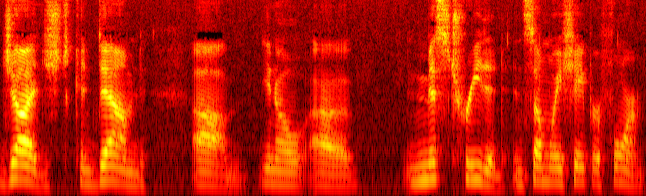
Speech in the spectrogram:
judged, condemned, um, you know, uh, mistreated in some way, shape, or form.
